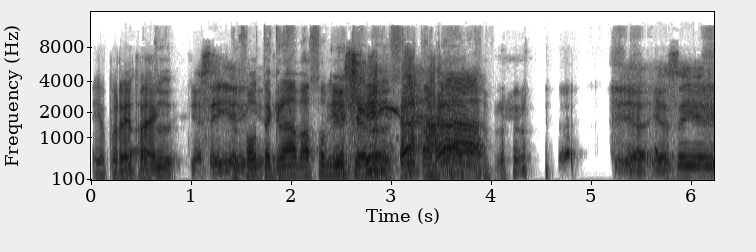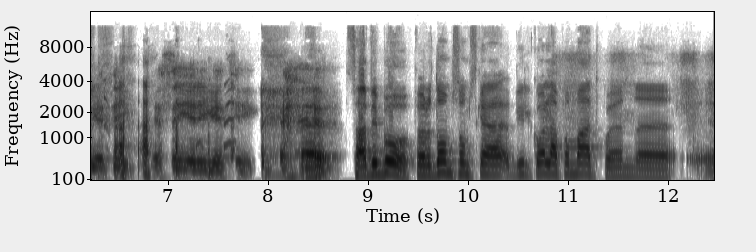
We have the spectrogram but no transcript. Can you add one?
är jag på rätt ja, väg? Du, jag säger du får inte gräva så mycket nu, sluta gräva. Ja, jag säger ingenting. Jag säger ingenting. Eh, Sadibo, för de som ska, vill kolla på matchen, eh,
